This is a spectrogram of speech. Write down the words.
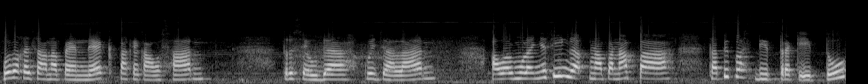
Gue pakai celana pendek, pakai kaosan. Terus ya udah, gue jalan. Awal mulanya sih nggak kenapa-napa, tapi pas di trek itu,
